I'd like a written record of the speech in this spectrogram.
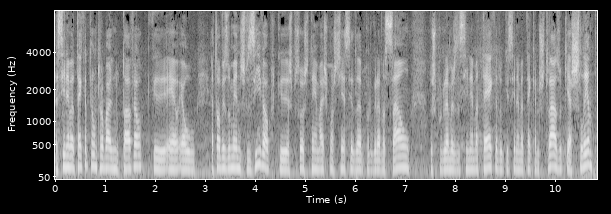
A Cinemateca tem um trabalho notável que é, é, o, é talvez o menos visível, porque as pessoas têm mais consciência da programação, dos programas da Cinemateca, do que a Cinemateca nos traz, o que é excelente,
